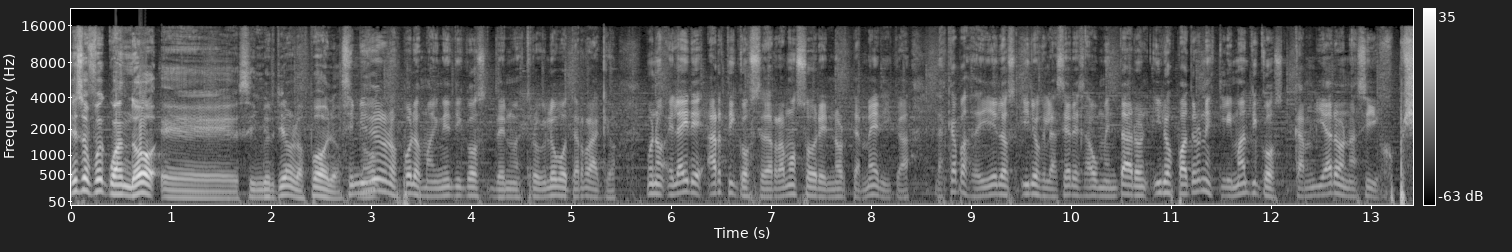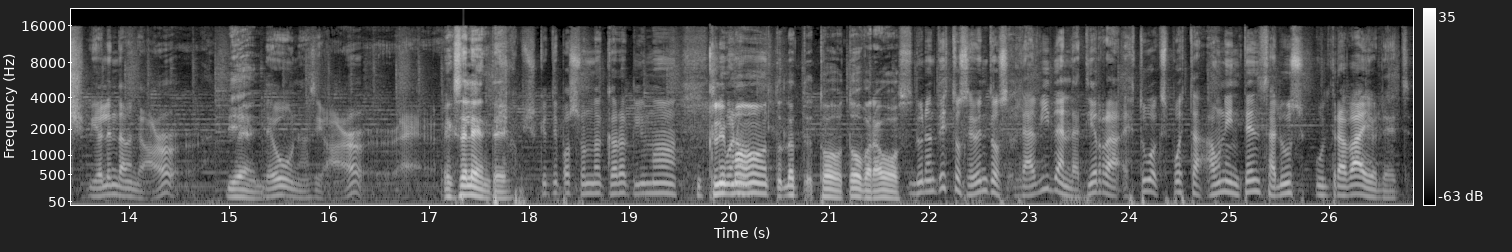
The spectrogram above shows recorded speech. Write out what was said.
Eso fue cuando eh, se invirtieron los polos. Se ¿no? midieron los polos magnéticos de nuestro globo terráqueo. Bueno, el aire ártico se derramó sobre Norteamérica, las capas de hielos y los glaciares aumentaron y los patrones climáticos cambiaron así, violentamente. Bien. De una, así. Excelente. ¿Qué te pasó en la cara, clima? Clima, Bueno. todo, todo para vos. Durante estos eventos, la vida en la Tierra estuvo expuesta a una intensa luz ultraviolet.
